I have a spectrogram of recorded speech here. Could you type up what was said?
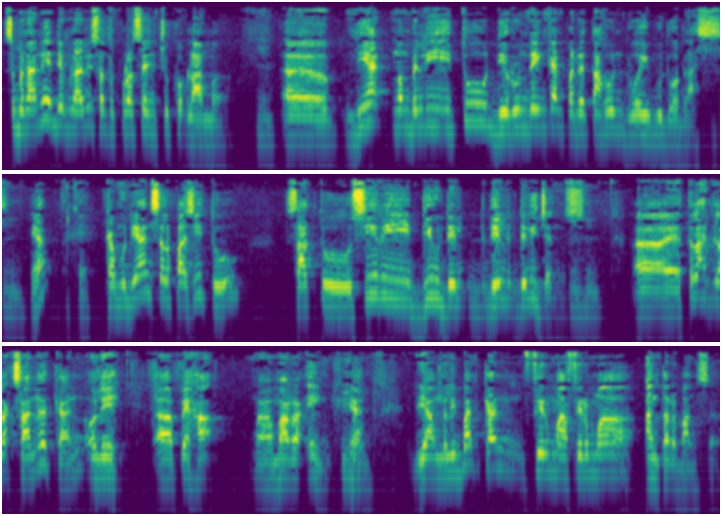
sebenarnya dia melalui satu proses yang cukup lama. Hmm. Uh, niat membeli itu dirundingkan pada tahun 2012 hmm. ya okay. kemudian selepas itu satu siri due diligence hmm. uh, telah dilaksanakan oleh uh, pihak uh, Mara Inc hmm. ya yang melibatkan firma-firma antarabangsa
